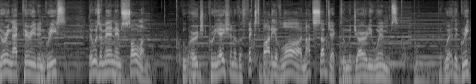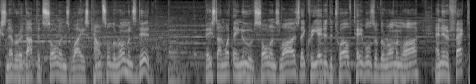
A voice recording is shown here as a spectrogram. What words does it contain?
During that period in Greece, there was a man named Solon who urged creation of a fixed body of law not subject to majority whims. But where the Greeks never adopted Solon's wise counsel, the Romans did. Based on what they knew of Solon's laws, they created the 12 tables of the Roman law and, in effect,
